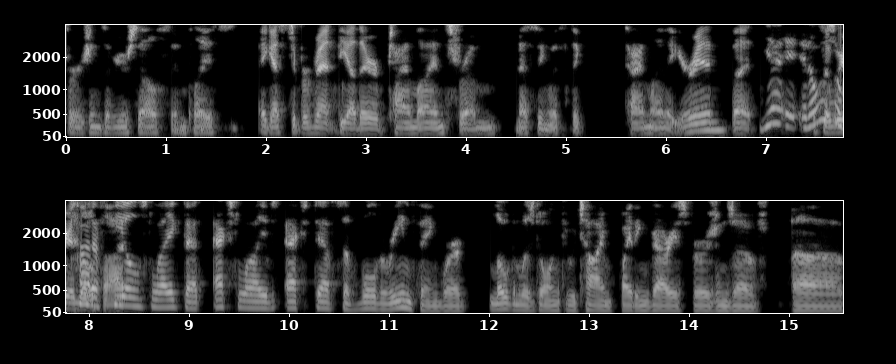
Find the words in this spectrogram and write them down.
versions of yourself in place i guess to prevent the other timelines from messing with the timeline that you're in but yeah it, it also kind of feels like that x lives x deaths of wolverine thing where logan was going through time fighting various versions of uh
